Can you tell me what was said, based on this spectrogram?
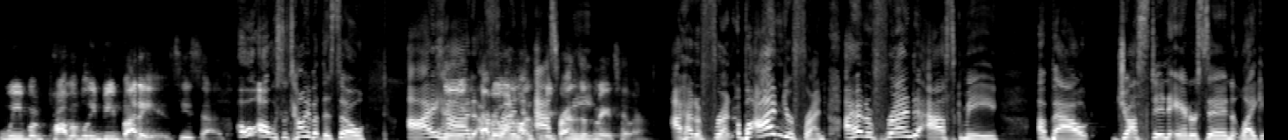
we would probably be buddies, he said. Oh, oh, so tell me about this. So I See, had a everyone friend wants to be friends me, with me, Taylor. I had a friend, but I'm your friend. I had a friend ask me about Justin Anderson, like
